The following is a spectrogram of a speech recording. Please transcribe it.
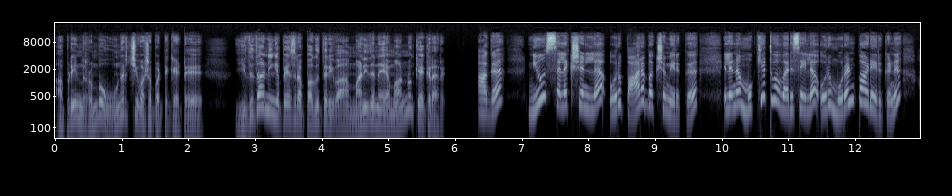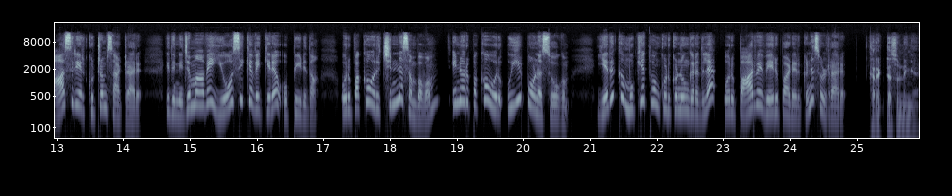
அப்படின்னு ரொம்ப உணர்ச்சி வசப்பட்டு கேட்டு இதுதான் நீங்க பேசுற பகுத்தறிவா மனிதநேயமான்னு கேக்குறாரு. ஆக நியூஸ் செலெக்ஷன்ல ஒரு பாரபட்சம் இருக்கு இல்லனா முக்கியத்துவ வரிசையில ஒரு முரண்பாடு இருக்குன்னு ஆசிரியர் குற்றம் சாட்டுறாரு. இது நிஜமாவே யோசிக்க வைக்கிற ஒப்பீடுதான். ஒரு பக்கம் ஒரு சின்ன சம்பவம் இன்னொரு பக்கம் ஒரு உயிர் போன சோகம். எதுக்கு முக்கியத்துவம் கொடுக்கணுங்கிறதுல ஒரு பார்வை வேறுபாடு இருக்குன்னு சொல்றாரு. கரெக்டா சொன்னீங்க.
